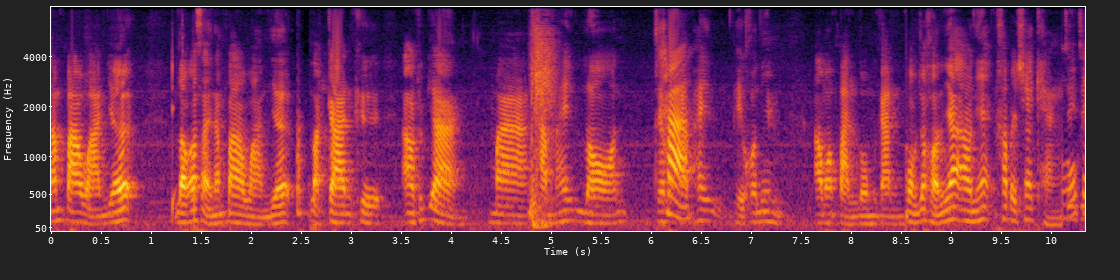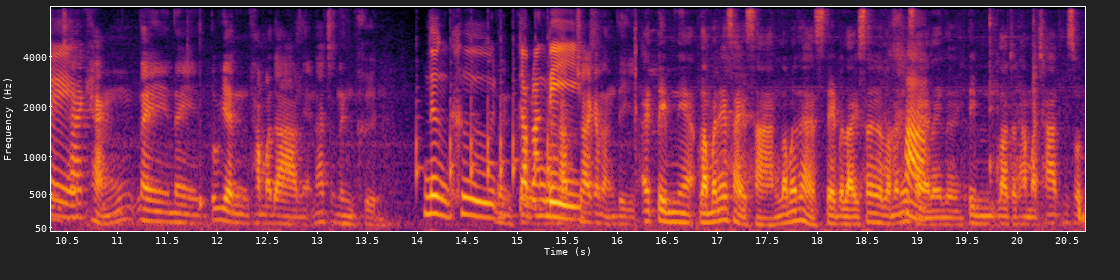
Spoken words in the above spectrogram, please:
น้ำปลาหวานเยอะ เราก็ใส่น้ำปลาหวานเยอะ หลักการคือเอาทุกอย่างมาทำให้ร้อนใช่ไหมครับค่ะให้ผิวเขานิ่มเอามาปั่นรวมกัน ผมจะขออนุญาตเอาเนี้ยเข้าไปแช่แข็งจโอเค ริงๆแช่แข็งในในตู้เย็นธรรมดาเนี่ยน่าจะหนึ่งคืน หนึ่งคืนหนึ่งคืนกำลังดีนะครับใช่กำลังดี ไอติมเนี่ย เราไม่ได้ใส่สาร เราไม่ได้ใส่สเตเบลไลเซอร์ เราไม่ได้ค่ะ ใส่อะไรเลย ไอติมเราจะธรรมชาติที่สุด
